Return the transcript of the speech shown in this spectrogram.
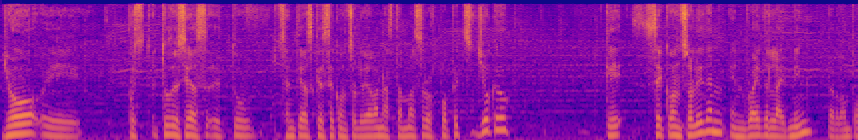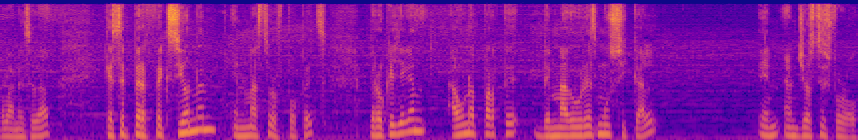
Yo, eh, pues tú decías, eh, tú sentías que se consolidaban hasta Master of Puppets. Yo creo que se consolidan en Ride the Lightning, perdón por la necedad, que se perfeccionan en Master of Puppets, pero que llegan a una parte de madurez musical en And Justice for All.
